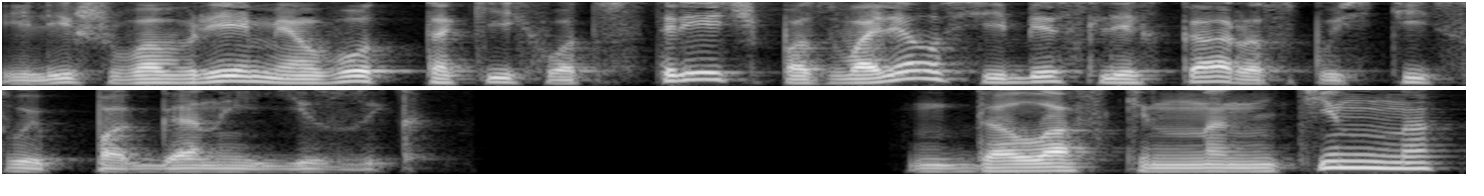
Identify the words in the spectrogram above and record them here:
и лишь во время вот таких вот встреч позволял себе слегка распустить свой поганый язык. До лавки Нантинна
